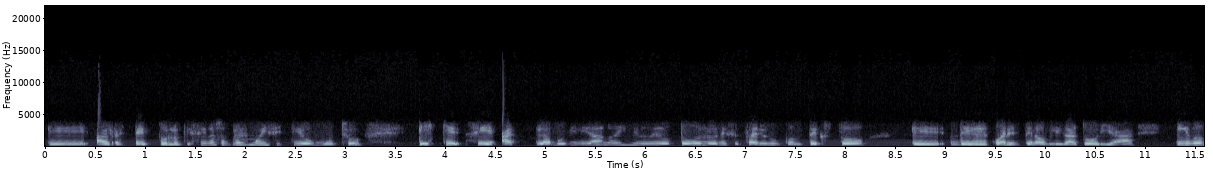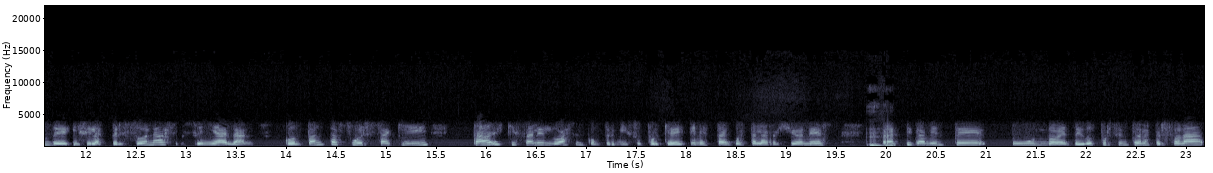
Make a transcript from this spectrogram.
eh, al respecto. Lo que sí nosotros hemos insistido mucho es que si la movilidad no ha disminuido todo lo necesario en un contexto eh, de cuarentena obligatoria y donde y si las personas señalan con tanta fuerza que cada vez que salen lo hacen con permiso, porque en esta encuesta de las regiones prácticamente un 92% de las personas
